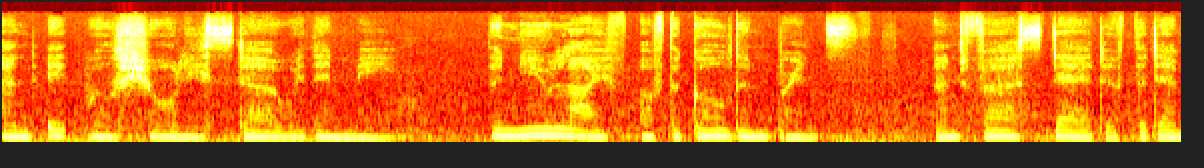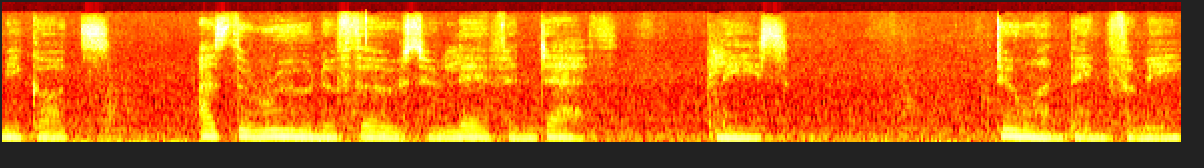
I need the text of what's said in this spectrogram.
and it will surely stir within me the new life of the Golden Prince, and first dead of the demigods, as the rune of those who live in death. Please, do one thing for me.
